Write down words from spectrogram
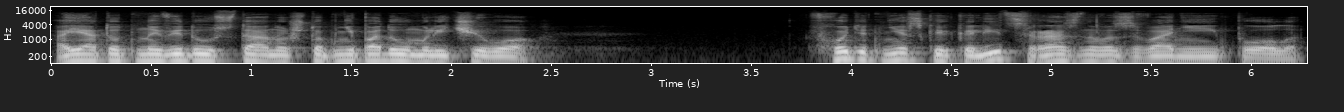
а я тут на виду стану, чтобы не подумали чего. Входит несколько лиц разного звания и пола.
